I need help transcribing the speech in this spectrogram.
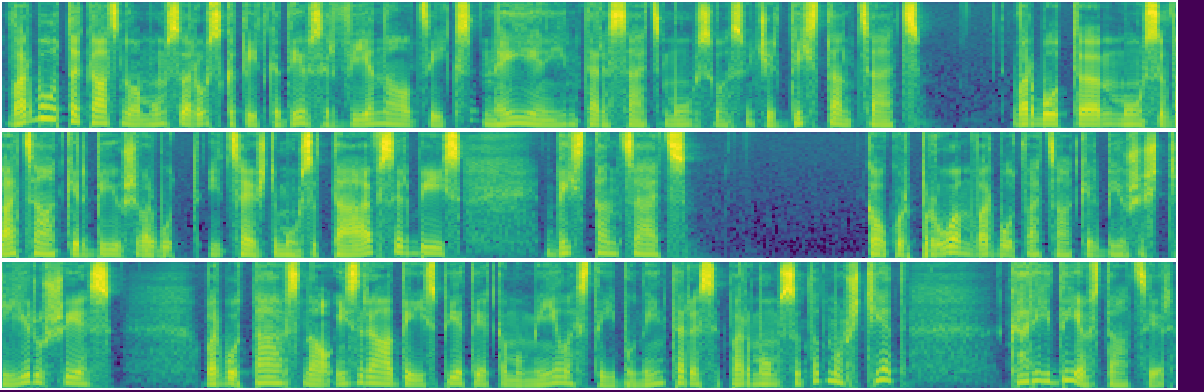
Varbūt kāds no mums var uzskatīt, ka Dievs ir vienaldzīgs, neieinteresēts mūsos, viņš ir distancēts. Varbūt eh, mūsu vecāki ir bijuši, varbūt cevišķi mūsu tēvs ir bijis distancēts, kaut kur prom, varbūt vecāki ir bijuši šķīrušies – Varbūt tēvs nav izrādījis pietiekamu mīlestību un interesi par mums, un tad mums šķiet, ka arī Dievs tāds ir.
